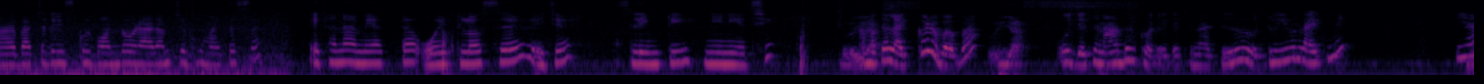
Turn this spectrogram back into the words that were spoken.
আর বাচ্চাদের স্কুল বন্ধ ওরা আরামসে ঘুমাইতেছে। এখানে আমি একটা ওয়েট লসের এই যে স্লিমটি নিয়ে নিয়েছি। আমাকে লাইক করো বাবা. ওই দেখেন আদর করে ওই দেখেন আদর। Do you like me yeah.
